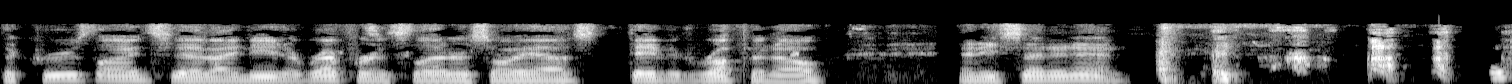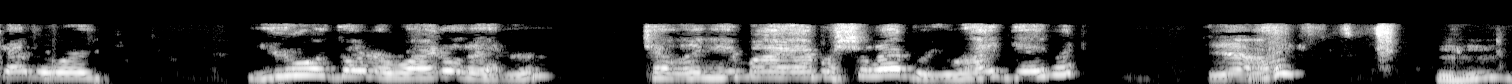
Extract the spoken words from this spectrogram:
the cruise line said I need a reference letter, so I asked David Ruffino, and he sent it in. In other words, you were going to write a letter telling him I am a celebrity, right, David? Yeah. Right? Mm-hmm.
